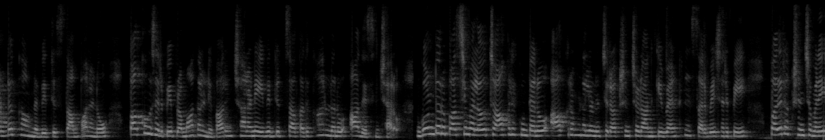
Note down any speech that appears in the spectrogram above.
అడ్డంగా ఉన్న విద్యుత్ స్తంభాలను పక్కకు జరిపి ప్రమాదాలు నివారించాలని విద్యుత్ శాఖ అధికారులను ఆదేశించారు. గుంటూరు పశ్చిమలో చాకలికుంటను ఆక్రమణల నుంచి రక్షించడానికి వెంటనే సర్వే జరిపి పరిరక్షించమని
